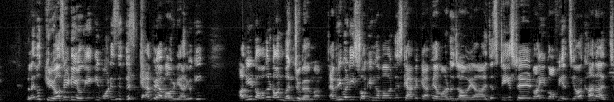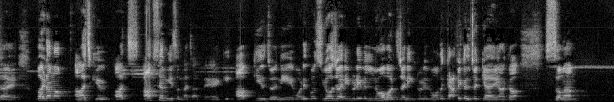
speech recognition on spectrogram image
मतलब वो क्यूरियोसिटी होगी कि what is this cafe about यार? क्योंकि अब ये टॉप ऑफ़ द टाउन बन चुका है ma'am everybody is talking about this cafe cafe हमारो जाओ यार. जस्ट टेस्ट इट वहाँ की कॉफ़ी अच्छी है वहाँ खाना अच्छा है. बट हम आप आज के आज आपसे हम ये सुनना चाहते हैं कि आपकी ये जर्नी है what is was your journey today will know about the journey today will know the cafe culture क्या है यहाँ का. सो मैम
